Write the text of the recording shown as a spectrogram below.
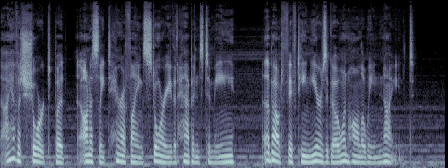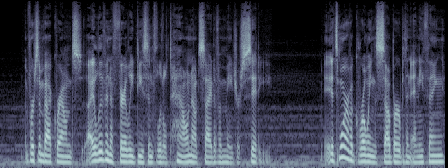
I have a short but honestly terrifying story that happened to me about 15 years ago on Halloween night. For some background, I live in a fairly decent little town outside of a major city. It's more of a growing suburb than anything,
